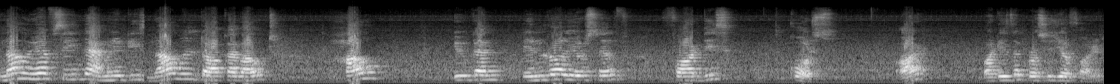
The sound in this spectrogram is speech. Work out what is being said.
Now we have seen the amenities. Now we'll talk about how you can enroll yourself for this course or what is the procedure for it.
